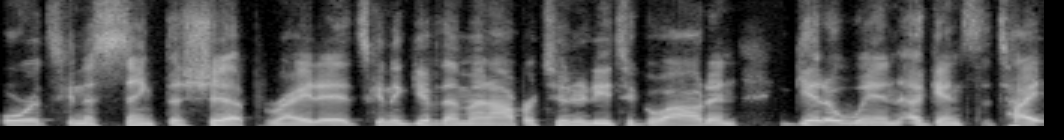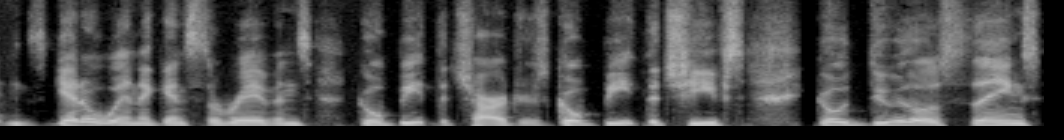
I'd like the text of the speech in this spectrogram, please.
or it's going to sink the ship, right? It's going to give them an opportunity to go out and get a win against the Titans, get a win against the Ravens, go beat the Chargers, go beat the Chiefs, go do those things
